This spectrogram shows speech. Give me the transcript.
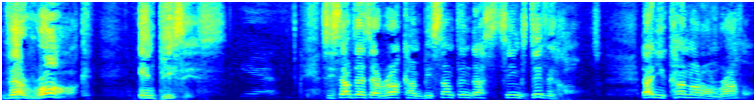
the rock in pieces. Yeah. See, sometimes a rock can be something that seems difficult, that you cannot unravel.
